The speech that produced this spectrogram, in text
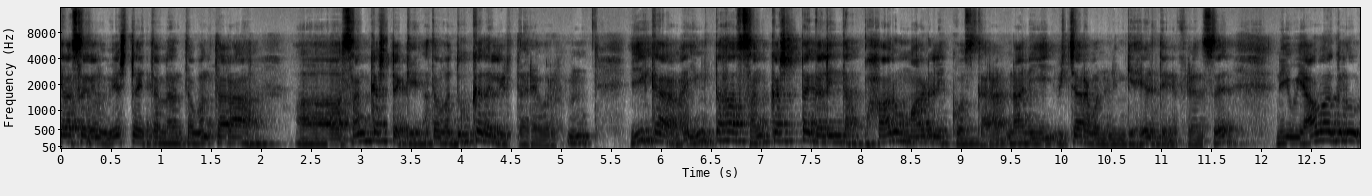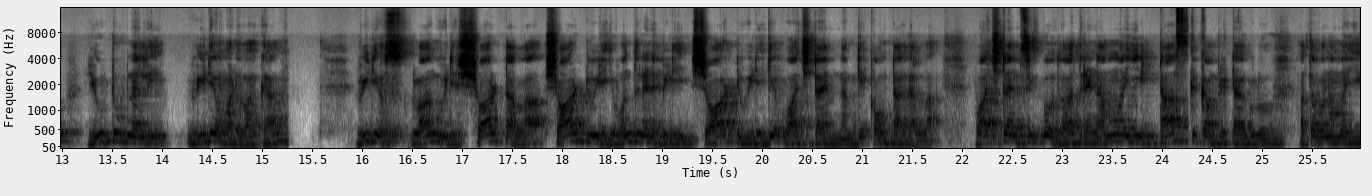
ಕೆಲಸಗಳು ವೇಸ್ಟ್ ಆಯ್ತಲ್ಲ ಅಂತ ಒಂಥರ ಸಂಕಷ್ಟಕ್ಕೆ ಅಥವಾ ದುಃಖದಲ್ಲಿರ್ತಾರೆ ಅವರು. ಈ ಕಾರಣ ಇಂತಹ ಸಂಕಷ್ಟಗಳಿಂದ ಪಾರು ಮಾಡಲಿಕ್ಕೋಸ್ಕರ ನಾನು ಈ ವಿಚಾರವನ್ನು ನಿಮಗೆ ಹೇಳ್ತೇನೆ ಫ್ರೆಂಡ್ಸ್ ನೀವು ಯಾವಾಗಲೂ ಯೂಟ್ಯೂಬ್ನಲ್ಲಿ ವಿಡಿಯೋ ಮಾಡುವಾಗ ವಿಡಿಯೋಸ್ ಲಾಂಗ್ ವಿಡಿಯೋ ಶಾರ್ಟ್ ಅಲ್ಲ ಶಾರ್ಟ್ ವಿಡಿಯೋಗೆ ಒಂದು ನೆನಪಿಡಿ ಶಾರ್ಟ್ ವಿಡಿಯೋಗೆ ವಾಚ್ ಟೈಮ್ ನಮಗೆ ಕೌಂಟ್ ಆಗಲ್ಲ. ವಾಚ್ ಟೈಮ್ ಸಿಗ್ಬೋದು, ಆದರೆ ನಮ್ಮ ಈ ಟಾಸ್ಕ್ ಕಂಪ್ಲೀಟ್ ಆಗಲು ಅಥವಾ ನಮ್ಮ ಈ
